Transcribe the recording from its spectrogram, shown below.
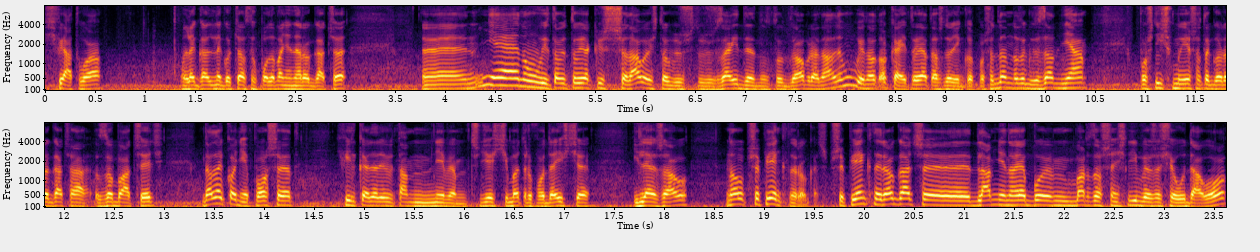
światła, legalnego czasu polowania na rogacze. E, nie, no mówię, to, to jak już strzelałeś, to już, to już zajdę, no to dobra, no ale mówię, no okej, to ja też do niego poszedłem. No to za dnia poszliśmy jeszcze tego rogacza zobaczyć. Daleko nie poszedł, chwilkę tam, nie wiem, 30 metrów odejście i leżał. No przepiękny rogacz, przepiękny rogacz. E, dla mnie, no ja byłem bardzo szczęśliwy, że się udało.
